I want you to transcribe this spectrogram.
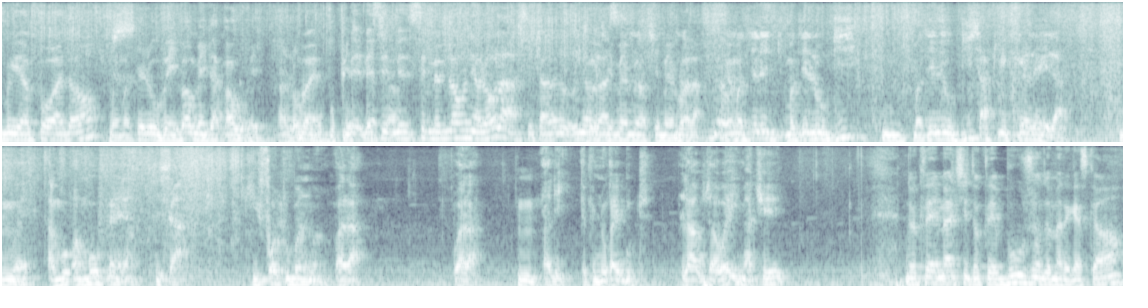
brille à fond dedans. Mais moi, c'est l'ouvert, bon, mais il n'a pas ouvert. Alors, Ouais. Mais, c'est mais c'est même là, on est alors là. C'est à- on est alors c'est même là, c'est même Voilà. là. Mais moi, c'est moi, c'est Guy, ça qui écrit là. Ouais, un mot, un mot fin, c'est ça. Qui faut tout bonnement. Voilà. Voilà. Allez, et puis nous rajoutons. Là, vous avez Mathieu, Donc là, il matché donc les bourgeons de Madagascar.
